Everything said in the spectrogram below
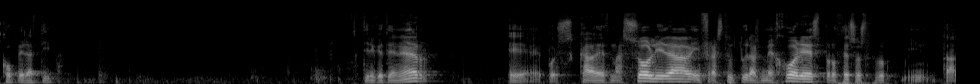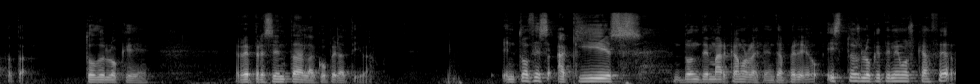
cooperativa. tiene que tener eh, pues cada vez más sólida, infraestructuras mejores, procesos, todo lo que representa la cooperativa. Entonces aquí es donde marcamos la diferencia, pero esto es lo que tenemos que hacer,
